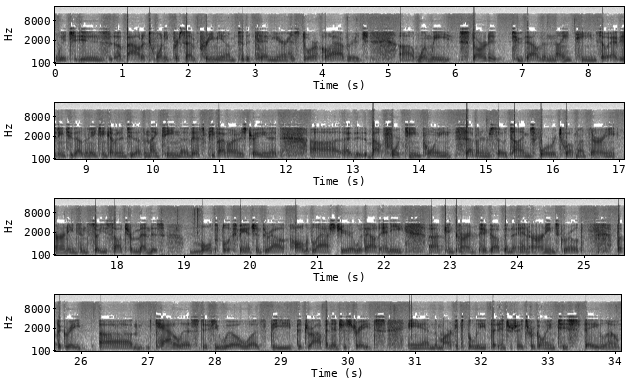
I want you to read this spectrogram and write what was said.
which is about a 20% premium to the 10 year historical average. Uh, when we started 2019, so exiting 2018, coming in 2019, the, the S&P 500 is trading at uh, about 14.7 or so times forward 12 month earning, earnings. And so you saw tremendous multiple expansion throughout all of last year without any uh, concurrent pickup in, in earnings growth. But the great um, catalyst, if you will, was the, the drop in interest rates and the market's belief that interest rates were going to stay low.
